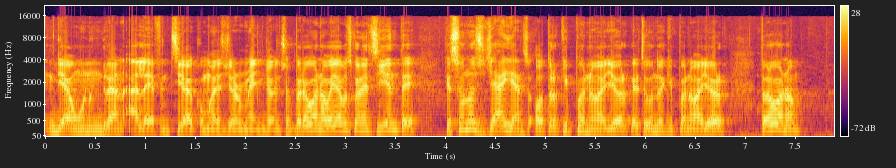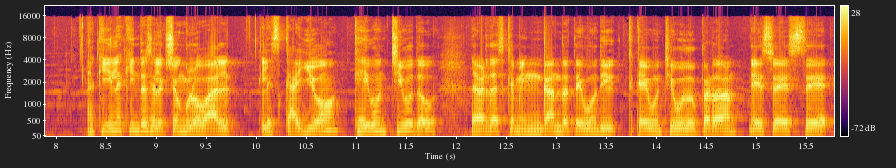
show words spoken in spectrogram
y a un gran ala defensiva como es Jermaine Johnson. Pero bueno, vayamos con el siguiente, que son los Giants, otro equipo de Nueva York, el segundo equipo de Nueva York. Pero bueno, aquí en la quinta selección global les cayó Kayvon Thibodeau. La verdad es que me encanta Kayvon Thibodeau, perdón. este,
